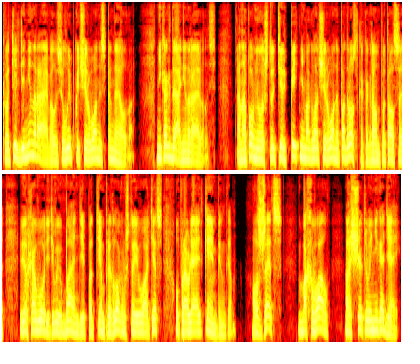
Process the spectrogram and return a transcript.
Клотильде не нравилась улыбка червоной Спинелла. Никогда не нравилась. Она помнила, что терпеть не могла червоный подростка, когда он пытался верховодить в их банде под тем предлогом, что его отец управляет кемпингом. Лжец, бахвал, расчетливый негодяй.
